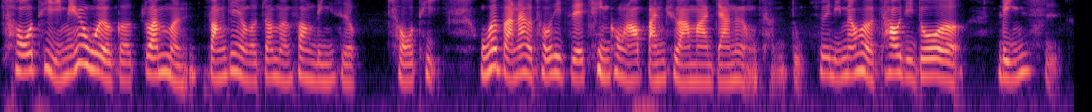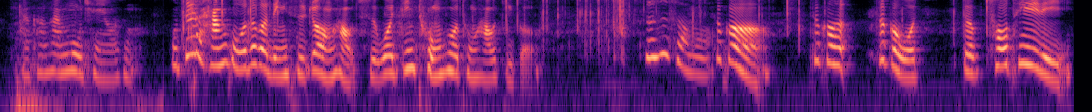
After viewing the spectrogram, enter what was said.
抽屉里面，因为我有个专门房间有个专门放零食的抽屉，我会把那个抽屉直接清空，然后搬去阿妈家那种程度，所以里面会有超级多的零食。来看看目前有什么。我觉得韩国这个零食就很好吃，我已经囤货囤好几个了。那是什么？这个这个这个我的抽屉里，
